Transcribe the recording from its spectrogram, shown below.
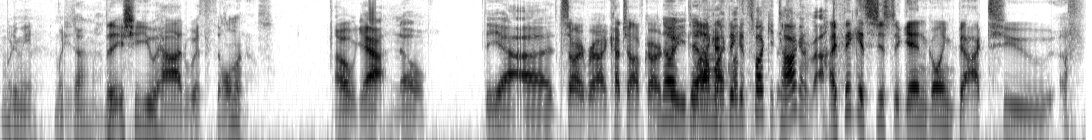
What do you mean? What are you talking about? The issue you had with the Ullman House. oh yeah, no. The, yeah. Uh, Sorry, bro, I cut you off guard. no, you did. I'm like, I think what the it's fuck you talking about? I think it's just again going back to uh, f-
